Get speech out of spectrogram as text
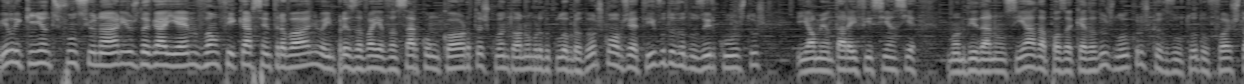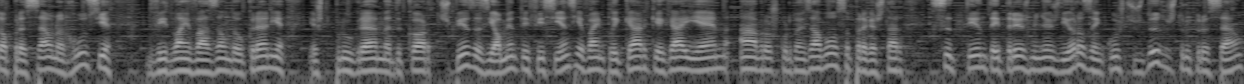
1.500 funcionários da HM vão ficar sem trabalho. A empresa vai avançar com cortes quanto ao número de colaboradores, com o objetivo de reduzir custos e aumentar a eficiência. Uma medida anunciada após a queda dos lucros que resultou do fecho da operação na Rússia devido à invasão da Ucrânia. Este programa de corte de despesas e aumento da eficiência vai implicar que a HM abra os cordões à bolsa para gastar 73 milhões de euros em custos de reestruturação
